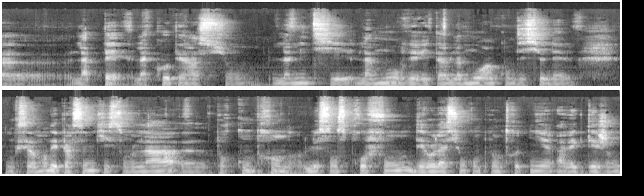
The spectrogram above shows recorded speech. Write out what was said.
euh, la paix, la coopération, l'amitié, l'amour véritable, l'amour inconditionnel, donc c'est vraiment des personnes qui sont là euh, pour comprendre le sens profond des relations qu'on peut entretenir avec des gens.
